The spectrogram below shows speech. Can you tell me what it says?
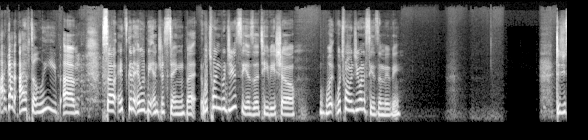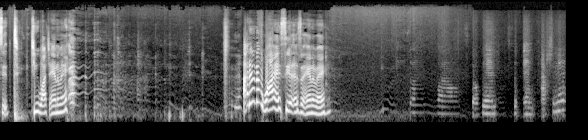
"I got, I have to leave." Um, so it's gonna, it would be interesting. But which one would you see as a TV show? Wh- which one would you want to see as a movie? Did you see? T- do you watch anime? I don't know why I see it as an anime. so well spoken and passionate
